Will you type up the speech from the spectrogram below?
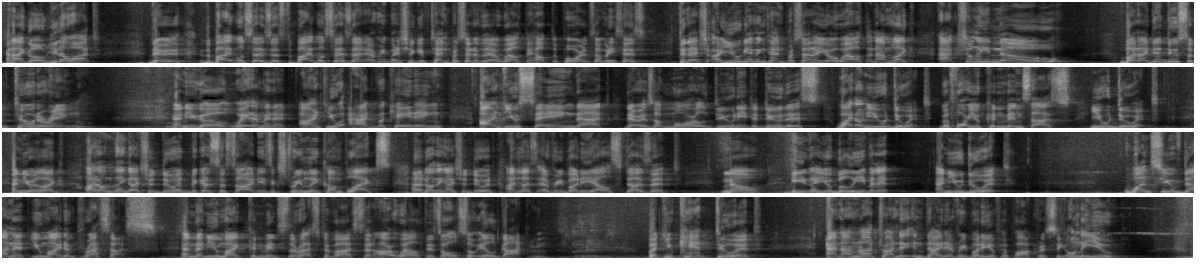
And I go, you know what? There, the Bible says this, the Bible says that everybody should give 10% of their wealth to help the poor. And somebody says, Dinesh, are you giving 10% of your wealth? And I'm like, actually, no, but I did do some tutoring. And you go, wait a minute, aren't you advocating Aren't you saying that there is a moral duty to do this? Why don't you do it? Before you convince us, you do it. And you're like, I don't think I should do it because society is extremely complex, and I don't think I should do it unless everybody else does it. No. Either you believe in it and you do it. Once you've done it, you might impress us. And then you might convince the rest of us that our wealth is also ill gotten. But you can't do it and I'm not trying to indict everybody of hypocrisy, only you.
